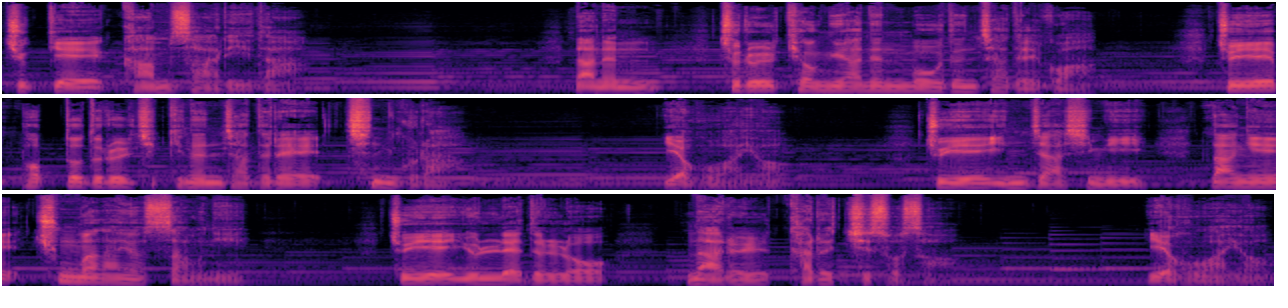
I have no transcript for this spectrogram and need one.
주께 감사하리이다. 나는 주를 경외하는 모든 자들과 주의 법도들을 지키는 자들의 친구라. 여호와여, 주의 인자심이 땅에 충만하였사오니 주의 윤례들로 나를 가르치소서. 여호와여,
